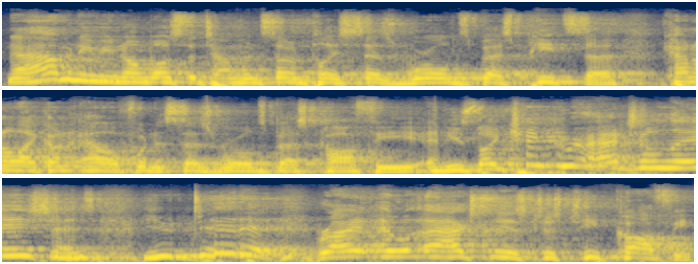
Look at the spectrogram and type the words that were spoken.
Now, how many of you know most of the time when some place says world's best pizza, kind of like on Elf when it says world's best coffee, and he's like, Congratulations, you did it, right? actually, it's just cheap coffee.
